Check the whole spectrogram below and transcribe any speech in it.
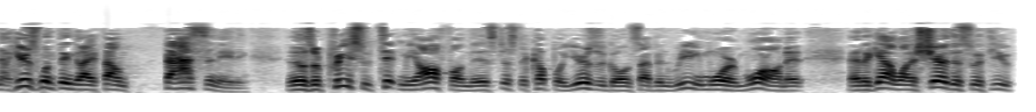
Now here's one thing that I found fascinating. And there was a priest who tipped me off on this just a couple of years ago, and so I've been reading more and more on it. And again, I want to share this with you.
